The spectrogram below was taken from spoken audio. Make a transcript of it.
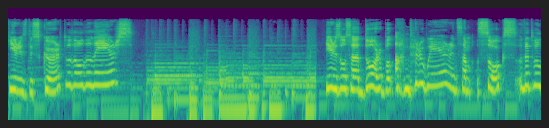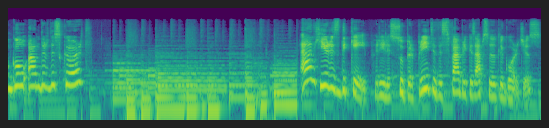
Here is the skirt with all the layers. Here's also adorable underwear and some socks that will go under the skirt. And here is the cape, really super pretty, this fabric is absolutely gorgeous.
